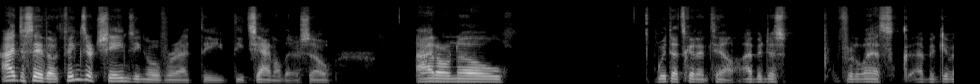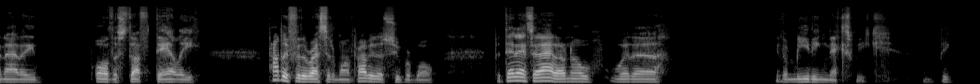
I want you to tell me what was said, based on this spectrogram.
I have to say though, things are changing over at the the channel there, so I don't know what that's going to entail. I've been just for the last I've been giving out a, all the stuff daily, probably for the rest of the month, probably the Super Bowl. But then after that, I don't know what uh we have a meeting next week, big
